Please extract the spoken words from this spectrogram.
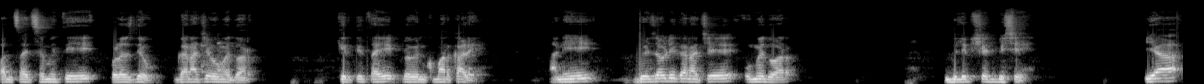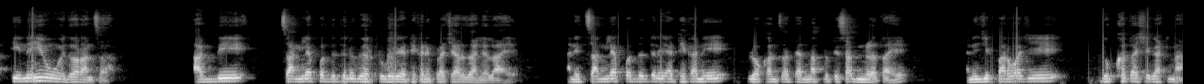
पंचायत समिती पळसदेव गणाचे उमेदवार कीर्तिताई प्रवीण कुमार काळे आणि विजवडी गणाचे उमेदवार दिलीप शेठ बिशे या तीनही उमेदवारांचा अगदी चांगल्या पद्धतीनं घर टू घर या ठिकाणी प्रचार झालेला आहे. आणि चांगल्या पद्धतीने या ठिकाणी लोकांचा त्यांना प्रतिसाद मिळत आहे. आणि जी परवाची दुःखद अशी घटना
